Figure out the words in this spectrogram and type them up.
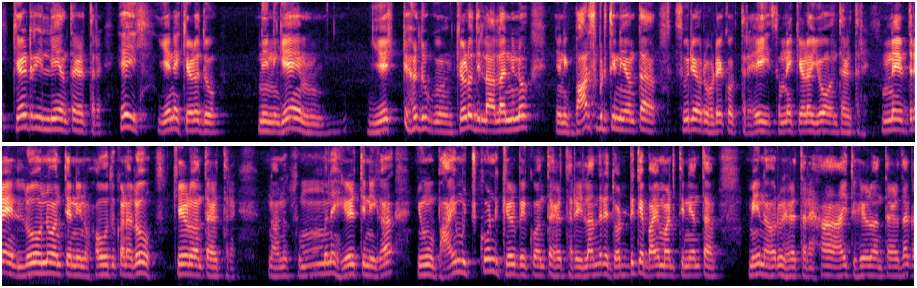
ಕೇಳ್ರಿ ಇಲ್ಲಿ ಅಂತ ಹೇಳ್ತಾರೆ. ಏಯ್, ಏನೇ ಕೇಳೋದು. ನಿನಗೆ ಎಷ್ಟು ಹೇಳಿದ್ರು ಕೇಳೋದಿಲ್ಲ. ಅಲ್ಲ, ನೀನು ನಿನಗೆ ಬಾರಿಸ್ಬಿಡ್ತೀನಿ ಅಂತ ಸೂರ್ಯ ಅವರು ಹೊಡೆಯಕ್ಕೆ ಹೋಗ್ತಾರೆ. ಏಯ್ ಸುಮ್ಮನೆ ಕೇಳಯ್ಯೋ ಅಂತ ಹೇಳ್ತಾರೆ. ಸುಮ್ಮನೆ ಇದ್ದರೆ ಲೋನು ಅಂತೆ ನೀನು, ಹೌದು ಕಣಲೋ, ಕೇಳು ಅಂತ ಹೇಳ್ತಾರೆ. ನಾನು ಸುಮ್ಮನೆ ಹೇಳ್ತೀನಿ ಈಗ, ನೀವು ಬಾಯಿ ಮುಚ್ಕೊಂಡು ಕೇಳಬೇಕು ಅಂತ ಹೇಳ್ತಾರೆ. ಇಲ್ಲಾಂದರೆ ದೊಡ್ಡಕ್ಕೆ ಬಾಯಿ ಮಾಡ್ತೀನಿ ಅಂತ ಮೇನ್ ಅವರು ಹೇಳ್ತಾರೆ. ಹಾಂ, ಆಯಿತು ಹೇಳು ಅಂತ ಹೇಳಿದಾಗ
